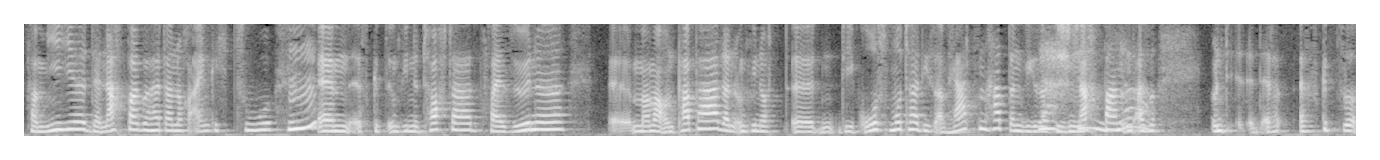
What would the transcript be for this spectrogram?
Familie, der Nachbar gehört da noch eigentlich zu. Ähm, es gibt irgendwie eine Tochter, zwei Söhne, äh, Mama und Papa, dann irgendwie noch äh, die Großmutter, die es am Herzen hat, dann wie gesagt Ja, diesen stimmt, Nachbarn ja. und also und äh, also es gibt so,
